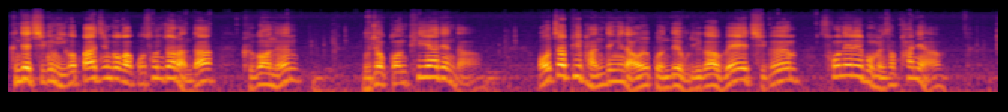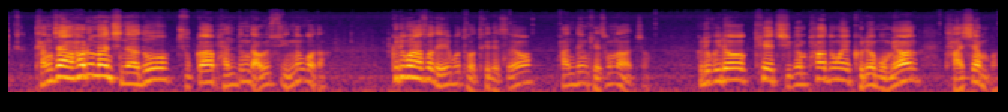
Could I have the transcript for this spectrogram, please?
근데 지금 이거 빠진 거 갖고 손절한다? 그거는 무조건 피해야 된다. 어차피 반등이 나올 건데 우리가 왜 지금 손해를 보면서 파냐? 당장 하루만 지나도 주가 반등 나올 수 있는 거다. 그리고 나서 내일부터 어떻게 됐어요? 반등 계속 나왔죠. 그리고 이렇게 지금 파동을 그려보면 다시 한번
